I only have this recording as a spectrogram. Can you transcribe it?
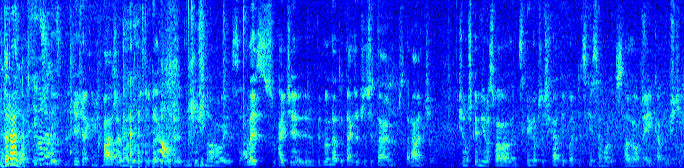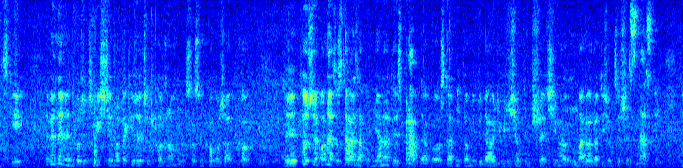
do rana. gdzieś w jakimś barze może, bo tutaj trochę dusznowo jest. Ale słuchajcie, wygląda to tak, że przeczytałem, starałem się, książkę Mirosława Oleńskiego przez światy poetyckie Samo- Salomei Kapuścińskiej. Ewenement, bo rzeczywiście no, takie rzeczy wychodzą stosunkowo rzadko. Y, To, że ona została zapomniana, to jest prawda, bo ostatni tomik wydała w 1993, a umarła w 2016. To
